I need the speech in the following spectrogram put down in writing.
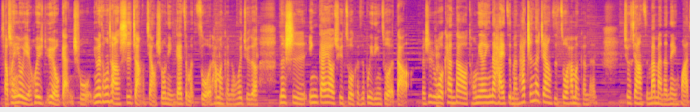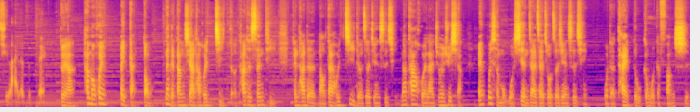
小朋友也会越有感触，因为通常师长讲说你应该怎么做，他们可能会觉得那是应该要去做，可是不一定做得到。可是如果看到同年龄的孩子们，他真的这样子做，他们可能就这样子慢慢的内化起来了，对不对？对啊，他们会被感动。那个当下他会记得，他的身体跟他的脑袋会记得这件事情。那他回来就会去想，哎，为什么我现在在做这件事情？我的态度跟我的方式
